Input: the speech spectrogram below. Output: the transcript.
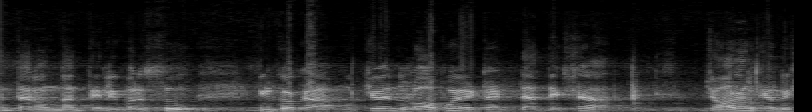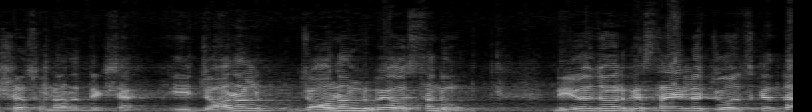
ఎంతైనా ఉందని తెలియపరుస్తూ ఇంకొక ముఖ్యమైన లోపం ఏంటంటే అధ్యక్ష జోనల్ కమిషనర్స్ ఉన్నారు అధ్యక్ష. ఈ జోనల్ జోనల్ వ్యవస్థను నియోజకవర్గ స్థాయిలో జోన్స్ కింద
